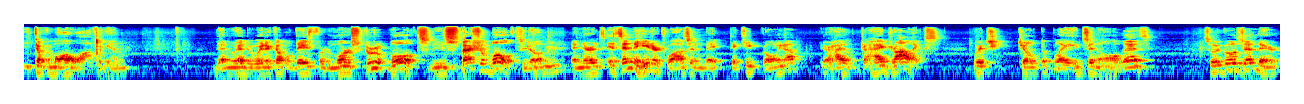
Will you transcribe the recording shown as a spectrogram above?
he took them all off again. Then we had to wait a couple days for the more screw bolts, these mm-hmm. special bolts, you know. Mm-hmm. And they're, it's in the heater closet and they, they keep going up. They're hy- hydraulics, which tilt the blades and all this. So it goes in there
